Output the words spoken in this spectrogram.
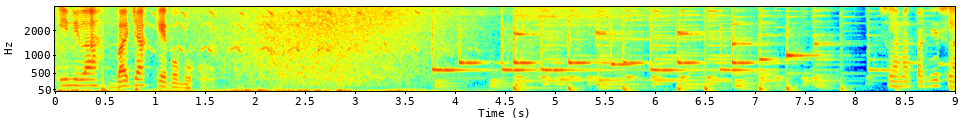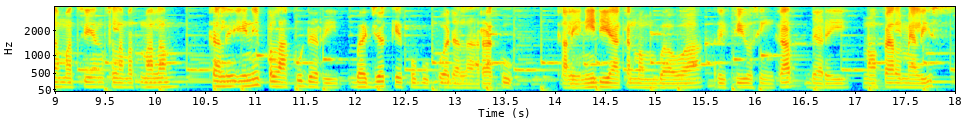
Inilah Bajak Kepo Buku. Selamat pagi, selamat siang, selamat malam. Kali ini pelaku dari Bajak Kepo Buku adalah Raku. Kali ini dia akan membawa review singkat dari novel Melis,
